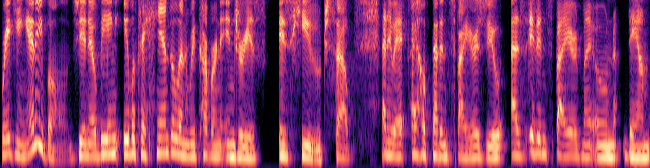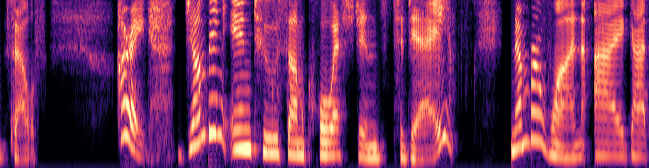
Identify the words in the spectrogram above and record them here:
breaking any bones, you know, being able to handle and recover an injury is is huge. So anyway, I hope that inspires you as it inspired my own damn self. All right, jumping into some questions today. Number one, I got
